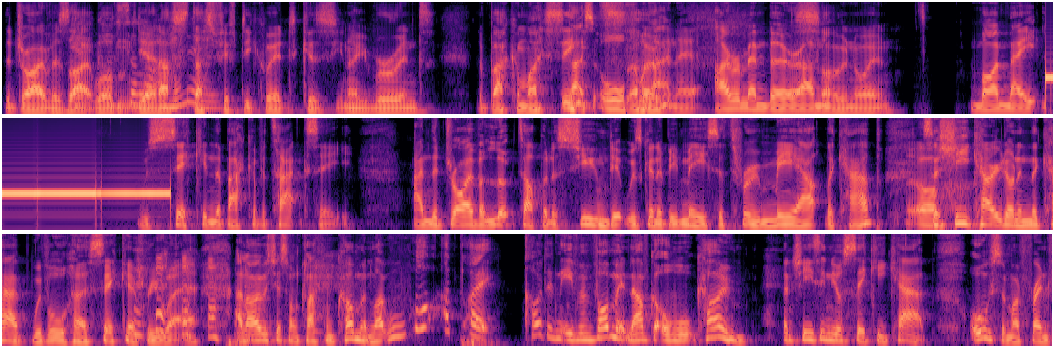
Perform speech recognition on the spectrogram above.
the driver's like well yeah that's that's 50 quid because you know you ruined the back of my seat. That's awful, so, isn't it? I remember um, so annoying. my mate was sick in the back of a taxi and the driver looked up and assumed it was going to be me so threw me out the cab. So she oh. carried on in the cab with all her sick everywhere. And i was just on clapham common like well what? I'm like i didn't even vomit now i've got to walk home. And she's in your sicky cab. Also my friend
